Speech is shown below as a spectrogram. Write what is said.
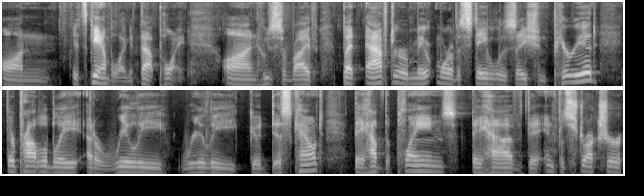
on it's gambling at that point on who survived. But after more of a stabilization period, they're probably at a really, really good discount. They have the planes, they have the infrastructure.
